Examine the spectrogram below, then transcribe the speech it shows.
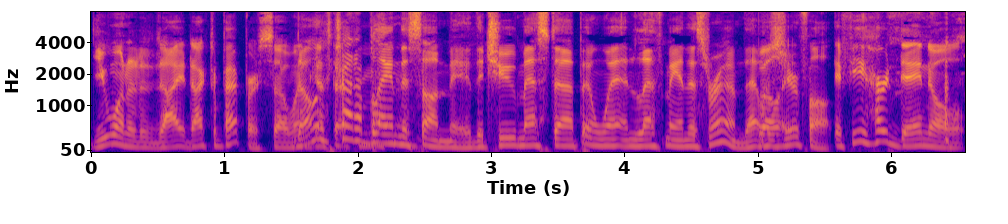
you wanted a diet Dr Pepper, so Don't try to blame this on me that you messed up and went and left me in this room. That was your fault. If you heard Daniel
